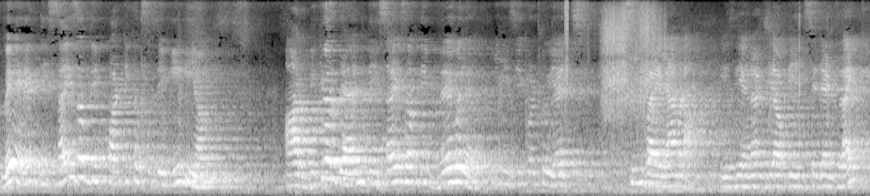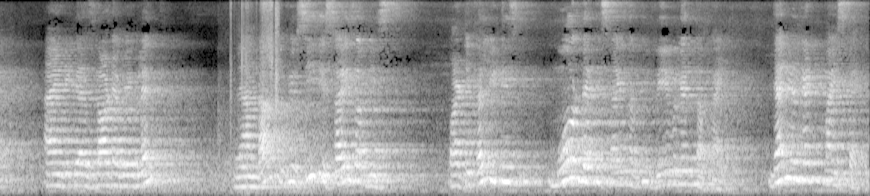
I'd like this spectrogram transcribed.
Where the size of the particles of the medium are bigger than the size of the wavelength. E is equal to h c by lambda is the energy of the incident light and it has got a wavelength lambda. If you see the size of this particle, it is more than the size of the wavelength of light. Then you will get Mie scattering.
